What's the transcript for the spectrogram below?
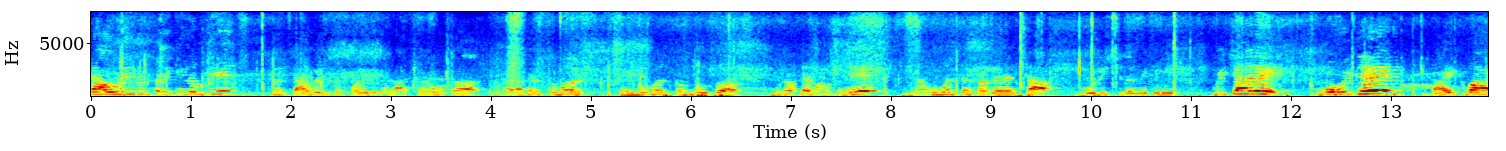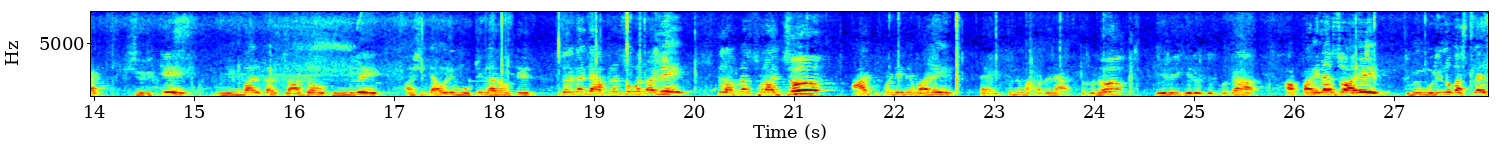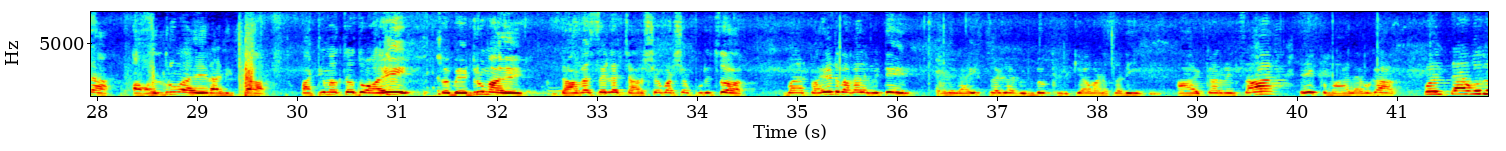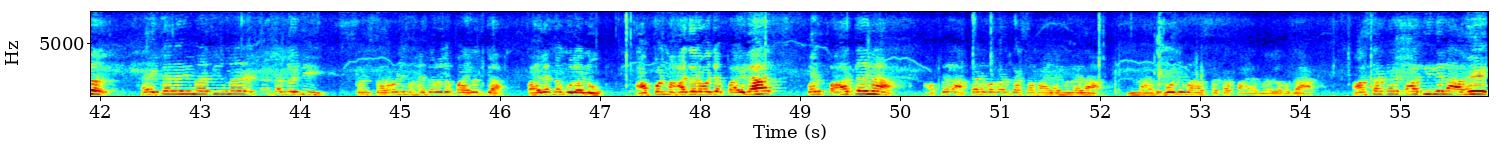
या आवडीनुसार केली होती तर त्यावेळेचं पॉलिटिकल राजकारण होतं. राजांसोबत सैन्यबल कमी होतं. म्हणून आपल्या महाराजाने नामवंत सगळ्यांच्या मुलीशी लग्न केली. विचारे मोहिते गायकवाड शिर्के निंबाळकर जाधव इंगले अशी त्यावेळी मोठी गाणं होती. जर का ते आपल्यासोबत आले तर आपलं स्वराज्य आठ पटीने वाढेल. त्या हेतून महाराजांनी आज सगळं केले गेले होते. बघा हा पहिला जो आहे तुम्ही मुलीनं बसलाय ना हा हॉलरूम आहे राणीचा. पाठीमागचा जो आहे तो बेडरूम आहे. डाव्या साईडला चारशे वर्षापूर्वीचं तुम्हाला टॉयलेट बघायला भेटेल. आणि राईट साईडला विंडो खिडक्या मांडण्यासाठी हा हैकरणीचा एक महाल आहे बघा. पण त्या अगोदर मला ती तुम्हाला नक्की सांगितली पण सर्वांनी महादरवाजा पाहिलात का? पाहिलात ना मुलांनो? आपण महादरवाजा पाहिलात पण पाहताना आपल्याला आकार बघा कसा पाहायला मिळाला. नागोली मला का पाहायला मिळाला बघा. असा आकार का दिलेला आहे?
